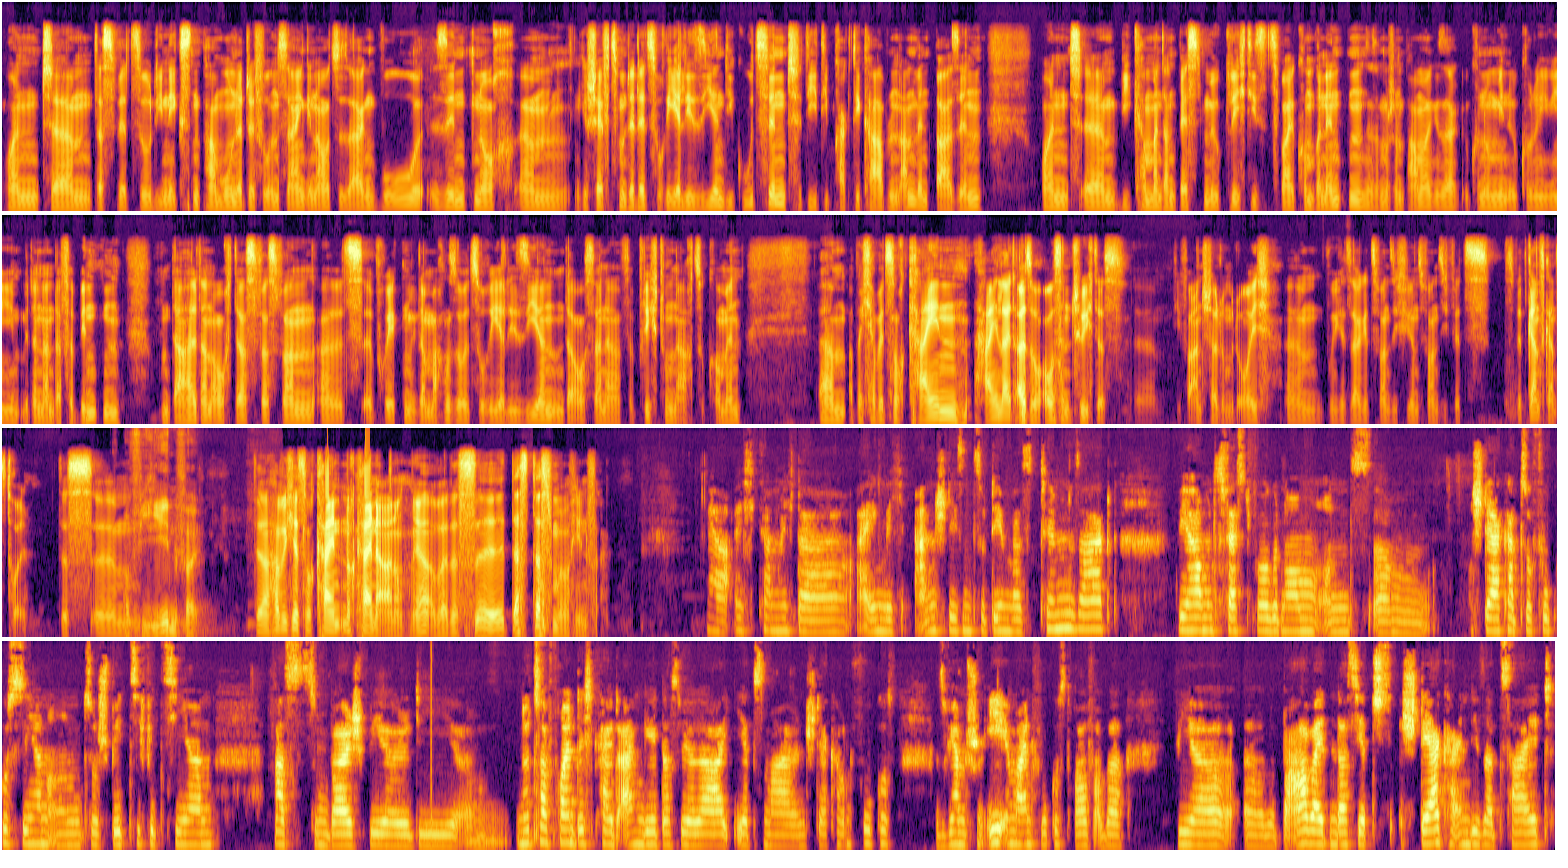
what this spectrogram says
Und ähm, das wird so die nächsten paar Monate für uns sein, genau zu sagen, wo sind noch ähm, Geschäftsmodelle zu realisieren, die gut sind, die, die praktikabel und anwendbar sind und ähm, wie kann man dann bestmöglich diese zwei Komponenten, das haben wir schon ein paar Mal gesagt, Ökonomie und Ökologie miteinander verbinden, um da halt dann auch das, was man als äh, Projektentwickler machen soll, zu realisieren und da auch seiner Verpflichtung nachzukommen. Ähm, aber ich habe jetzt noch kein Highlight, also außer natürlich das, äh, die Veranstaltung mit euch, ähm, wo ich jetzt sage, 2024 wird's, es wird ganz, ganz toll. Das, ähm, auf jeden Fall. Da habe ich jetzt noch, kein, noch keine Ahnung, ja, aber das, äh, das, das schon mal auf jeden Fall. Ja, ich kann mich da eigentlich anschließen zu dem, was Tim sagt. Wir haben uns fest vorgenommen, uns ähm, stärker zu fokussieren und zu spezifizieren, was zum Beispiel die ähm, Nutzerfreundlichkeit angeht, dass wir da jetzt mal einen stärkeren Fokus, also wir haben schon eh immer einen Fokus drauf, aber wir äh, bearbeiten das jetzt stärker in dieser Zeit,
